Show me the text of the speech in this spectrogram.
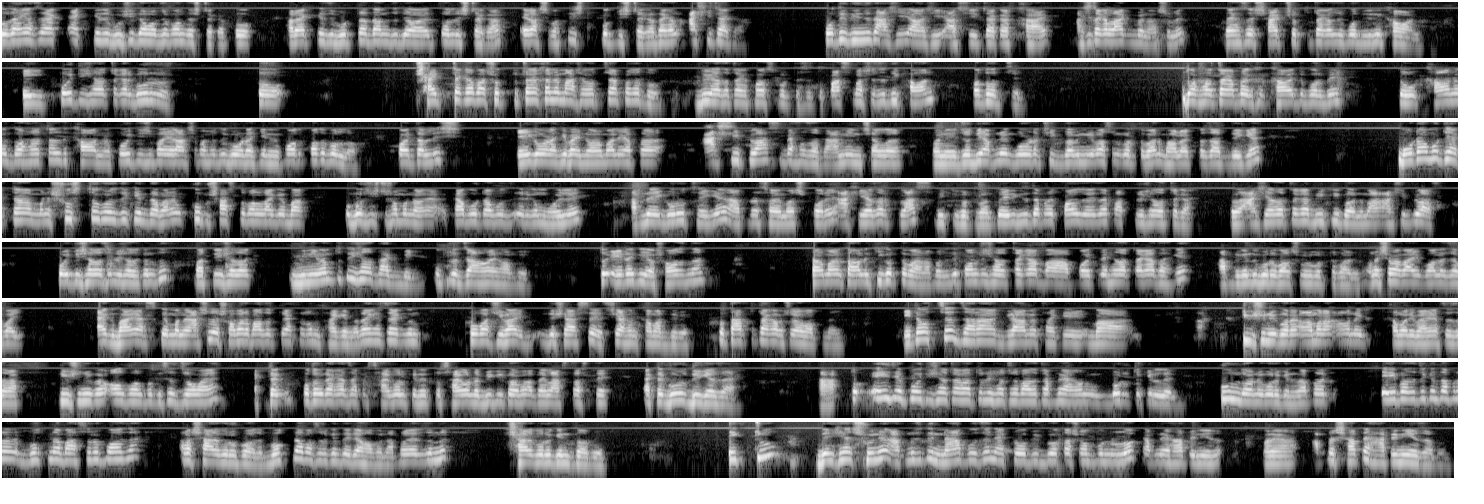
তো দেখা যাচ্ছে এক কেজি ভুসি দাম হচ্ছে পঞ্চাশ টাকা। তো, আর এক কেজি ভুট্টার দাম যদি হয় চল্লিশ টাকা, এর আশেপাশে ত্রিশ টাকা, দেখা যাচ্ছে আশি টাকা। প্রতিদিন যদি আশি আশি আশি টাকা খায়, আশি টাকা লাগবে না আসলে। দেখা যাচ্ছে ষাট, সত্তর টাকা যদি প্রতিদিন খাওয়ান, এই পঁয়ত্রিশ হাজার টাকার গরুর। তো, ষাট টাকা বা সত্তর টাকা খেলে মাসে হচ্ছে আপনার কত? দুই হাজার টাকা খরচ করতেছে তো পাঁচ মাসে যদি খাওয়ান, কত হচ্ছে? দশ হাজার টাকা আপনার খাওয়াইতে পড়বে। তো খাওয়ানোর দশ হাজার টাকা যদি খাওয়ান, আর পঁয়ত্রিশ বা এর আশেপাশে যদি গরুটা কিনেন, কত বলল? পঁয়তাল্লিশ? এই গরুটা কি ভাই নর্মালি আপনার আশি প্লাস বেচা যাবে। আমি ইনশাল্লাহ মানে যদি আপনি গরুটা ঠিকভাবে নির্বাচন করতে পারেন, ভালো একটা জাত দেখে। মোটামুটি একটা মানে সুস্থ গরু যদি কিনতে পারেন, খুব স্বাস্থ্যবান লাগে বা বৈশিষ্ট্য সম্পন্ন কাবু টাবু এরকম হইলে আপনি এই গরু থেকে আপনার ছয় মাস পরে আশি হাজার প্লাস বিক্রি করতে পারেন। তো এদিকে যদি আপনার খরচ হয়ে যায় পাঁচত্রিশ হাজার টাকা। আশি হাজার টাকা বিক্রি করেন, বা আশি প্লাস পঁয়ত্রিশ হাজার, চল্লিশ হাজার, কিন্তু বা ত্রিশ হাজার মিনিমাম তো ত্রিশ হাজার থাকবেই, উপরে যা হয় হবে। তো এটা কি সহজ না? তার মানে তাহলে কি করতে পারেন? আপনার যদি পঞ্চাশ হাজার টাকা বা পঁয়ত্রিশ হাজার টাকা থাকে, আপনি কিন্তু গরু শুরু করতে পারেন। অনেক সময় ভাই বলে যে, ভাই, এক ভাই আজকে মানে আসলে সবার বাজার তো একরকম থাকে না। দেখা গেছে একজন প্রবাসী ভাই দেশে আসছে, সে এখন খামার দিবে। তো তার তো টাকা পয়সার অভাব নাই। এটা হচ্ছে যারা গ্রামে থাকে বা টিউশনি করে। আমার অনেক খামারি ভাই আছে যারা টিউশনি করে অল্প অল্প কিছু জমায়। একটা প্রথমে দেখা যায় একটা ছাগল কিনে তো ছাগলটা বিক্রি করব তাহলে আস্তে আস্তে একটা গরুর দিকে যায়। আহ, তো এই যে পঁয়ত্রিশ হাজার টাকা বা চল্লিশ হাজার টাকা বাজেট আপনি এখন গরু তো কিনলেন কোন ধরনের গরু কিনবেন আপনার এই বাজেটে কিন্তু আপনার বকনা বাছুরও পাওয়া যায় আবার সার গরু পাওয়া যায়। বকনা বাছুর কিন্তু এটা হবে না। আপনার এর জন্য সার গরু কিনতে হবে। একটু দেখে শুনে আপনি যদি না বোঝেন একটা অভিজ্ঞতা সম্পন্ন লোক আপনি হাতে নিয়ে মানে আপনার সাথে হাটে নিয়ে যাবেন।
